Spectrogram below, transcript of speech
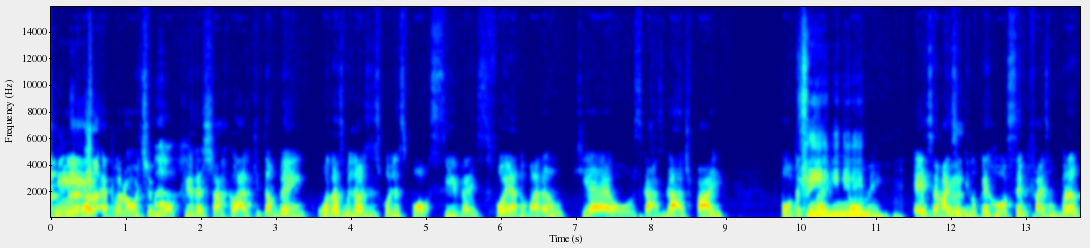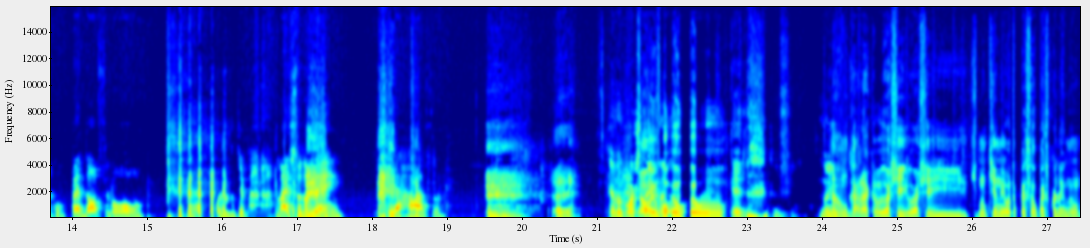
Que, é por último, queria deixar claro que também uma das melhores escolhas possíveis foi a do Barão, que é o Skarsgård pai. Puta que pariu, homem. Esse é mais É. um que nunca errou, sempre faz um branco pedófilo, né, coisa do tipo. Mas tudo bem, ele arrasa. É. Eu não gostei, Não, eu não. vou, eu, eu... ele- não, Não, caraca, eu achei, eu achei que não tinha nem outra pessoa pra escolher, não.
